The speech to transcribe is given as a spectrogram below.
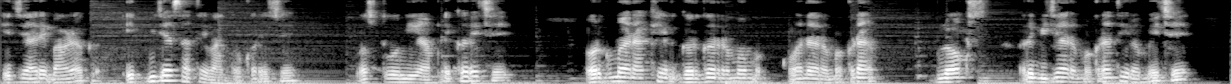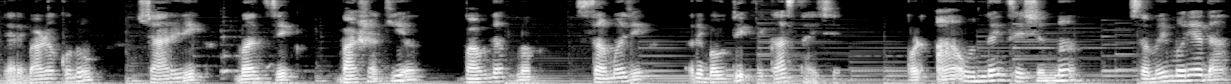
કે જ્યારે બાળક એકબીજા સાથે વાતો કરે છે, વસ્તુઓની આપણે કરે છે, વર્ગમાં રાખેલ ઘર ઘર રમકવાના રમકડા, બ્લોક્સ અને બીજા રમકડાથી રમે છે, ત્યારે બાળકોનો શારીરિક, માનસિક, ભાષાકીય, ભાવનાત્મક, સામાજિક અને બૌદ્ધિક વિકાસ થાય છે. પણ આ ઓનલાઈન સેશનમાં સમય મર્યાદા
